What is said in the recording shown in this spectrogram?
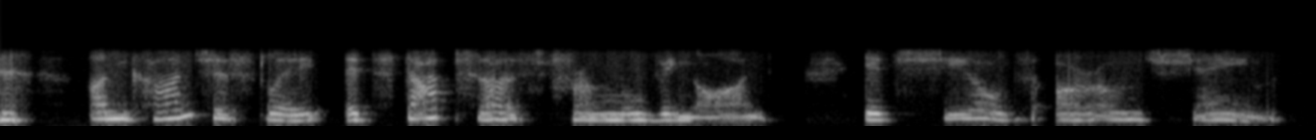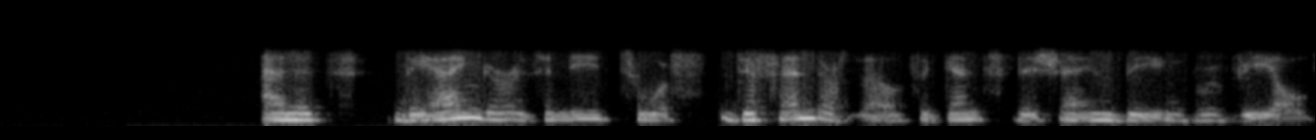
unconsciously, it stops us from moving on. It shields our own shame. And it's the anger is a need to defend ourselves against the shame being revealed.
